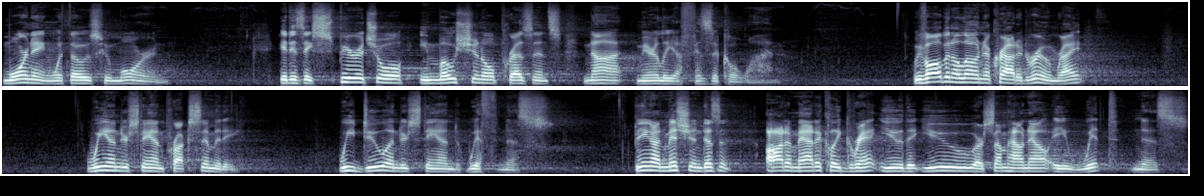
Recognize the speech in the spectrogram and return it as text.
mourning with those who mourn. It is a spiritual, emotional presence, not merely a physical one. We've all been alone in a crowded room, right? We understand proximity. We do understand withness. Being on mission doesn't automatically grant you that you are somehow now a witness.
